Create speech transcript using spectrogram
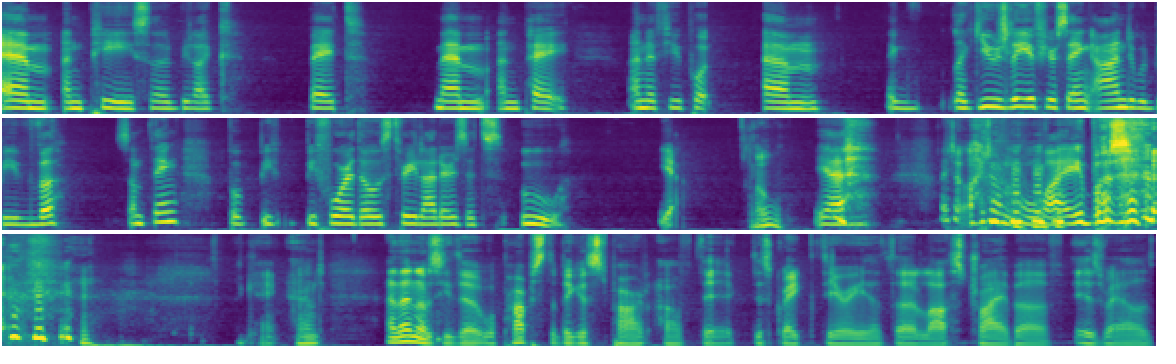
m and p so it'd be like bet mem and pay and if you put um like like usually if you're saying and it would be v something but be- before those three letters, it's oo. Oh, Yeah, I don't I don't know why, but okay. And and then obviously the well, perhaps the biggest part of the this great theory that the lost tribe of Israel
